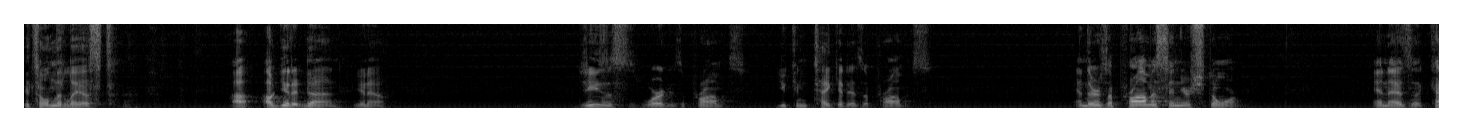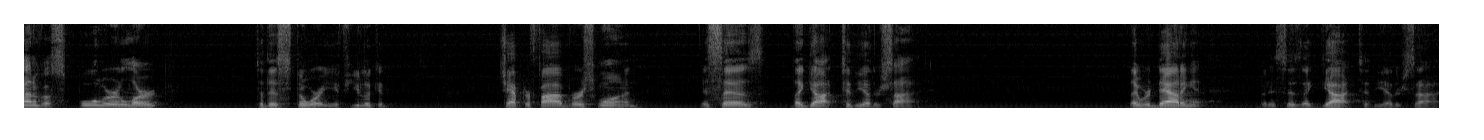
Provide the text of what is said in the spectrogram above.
It's on the list. I'll, get it done, you know. Jesus' word is a promise. You can take it as a promise. And there's a promise in your storm. And as a kind of a spoiler alert to this story, if you look at chapter 5, verse 1, it says they got to the other side. They were doubting it, but it says they got to the other side.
